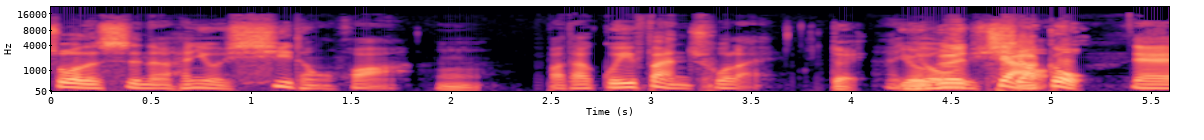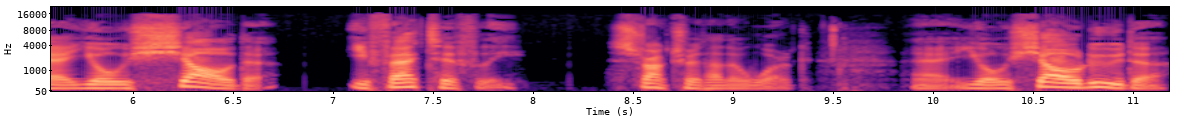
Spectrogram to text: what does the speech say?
做的事呢很有系统化，嗯，把它规范出来。对，有有个架效构。呃，有效的 effectively structure 它的 work，呃，有效率的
